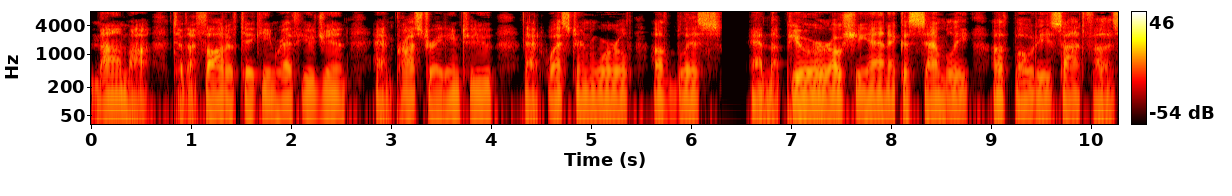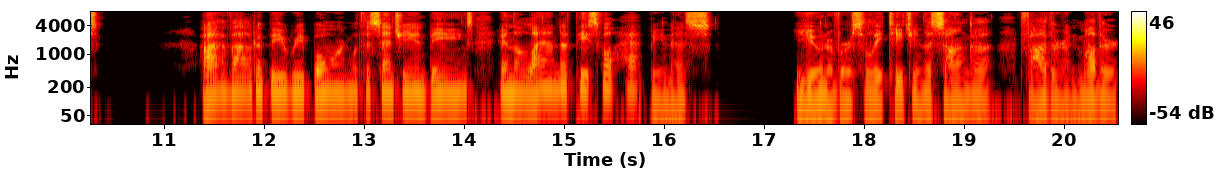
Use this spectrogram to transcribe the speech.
Nama to the thought of taking refuge in and prostrating to that Western world of bliss and the pure oceanic assembly of bodhisattvas. I vow to be reborn with the sentient beings in the land of peaceful happiness universally teaching the Sangha, father and mother,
